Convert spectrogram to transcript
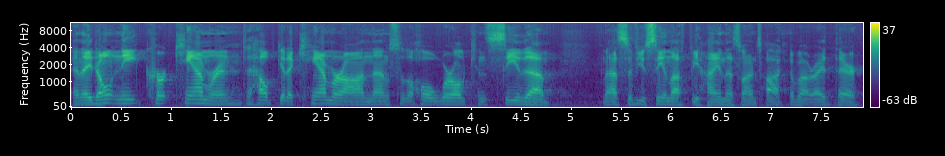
And they don't need Kirk Cameron to help get a camera on them so the whole world can see them. That's if you've seen Left Behind, that's what I'm talking about right there.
